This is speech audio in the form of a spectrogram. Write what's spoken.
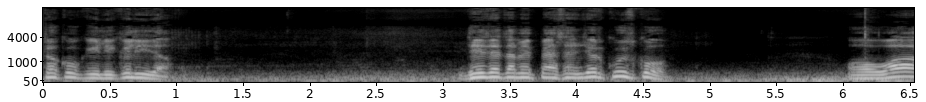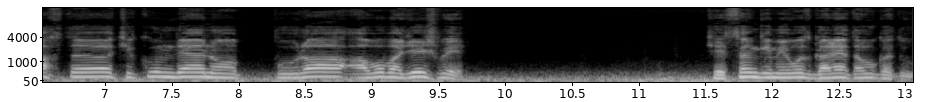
ټکو کې لیکلی ده دې ځای ته مې پیسنجر کوز کو او وخت چې کوم دی نو پورا اوه بجې شوې چې څنګه مې اوس ګړی ته وکتو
